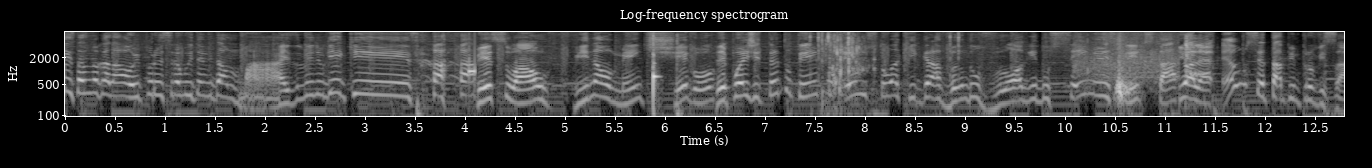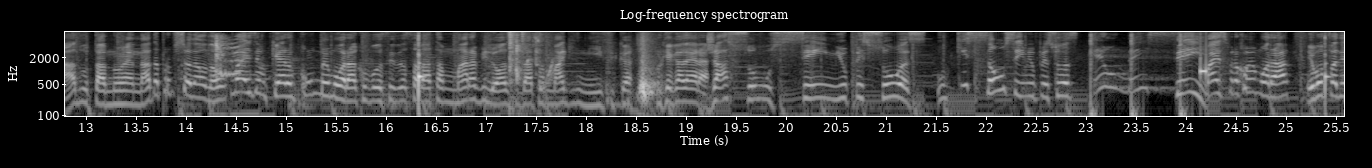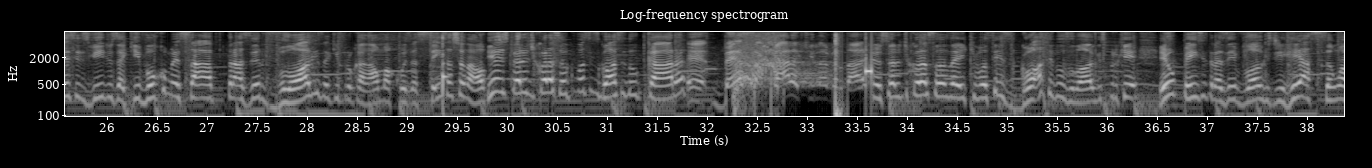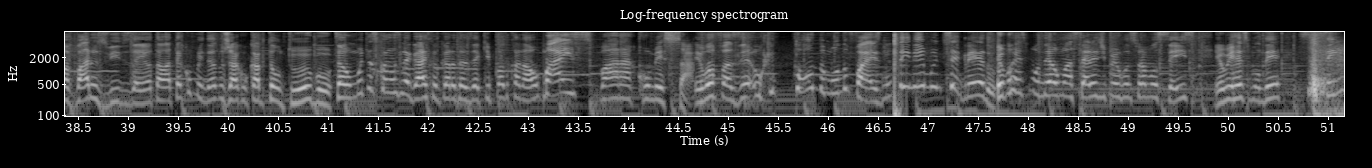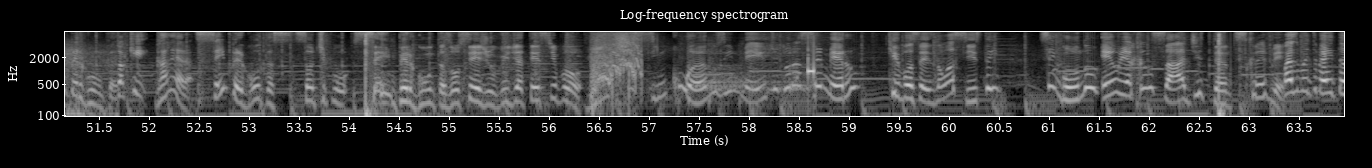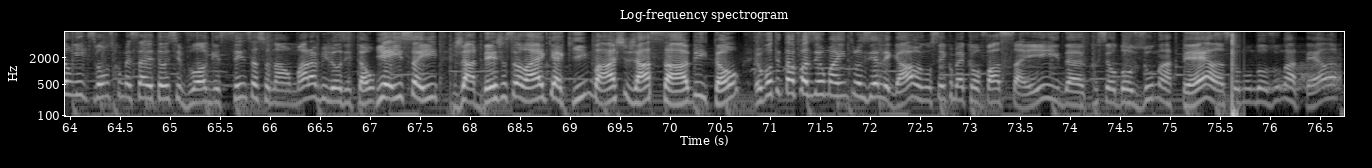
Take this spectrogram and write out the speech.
Você está no meu canal e por isso será muito bem-vindo a mais um vídeo Geeks! Pessoal, finalmente chegou! Depois de tanto tempo, eu estou aqui gravando o vlog dos 100 mil inscritos, tá? E olha, é um setup improvisado, tá? Não é nada profissional não, mas eu quero comemorar com vocês essa data maravilhosa, data magnífica, porque galera, já somos 100 mil pessoas. O que são 100 mil pessoas? Eu Mas pra comemorar, eu vou fazer esses vídeos aqui, vou começar a trazer vlogs aqui pro canal, uma coisa sensacional. E eu espero de coração que vocês gostem do cara, é, dessa cara aqui, Eu espero de coração aí que vocês gostem dos vlogs, porque eu penso em trazer vlogs de reação a vários vídeos aí. Eu tava até combinando já com o Capitão Turbo. São muitas coisas legais que eu quero trazer aqui para o canal. Mas para começar, eu vou fazer o que todo mundo faz, não tem nem muito segredo. Eu vou responder uma série de perguntas pra vocês. Eu ia responder 100 perguntas. Só que, galera, 100 perguntas são tipo 100 perguntas, ou seja, o vídeo ia ter tipo 25 anos e meio de duração. Primeiro, que vocês não assistem, Segundo, eu ia cansar de tanto escrever. Mas muito bem, então, geeks, vamos começar então esse vlog sensacional, maravilhoso, então. E é isso aí, já deixa seu like aqui embaixo, já sabe, então. Eu vou tentar fazer uma introzinha legal, eu não sei como é que eu faço saída, se eu dou zoom na tela, se eu não dou zoom na tela.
